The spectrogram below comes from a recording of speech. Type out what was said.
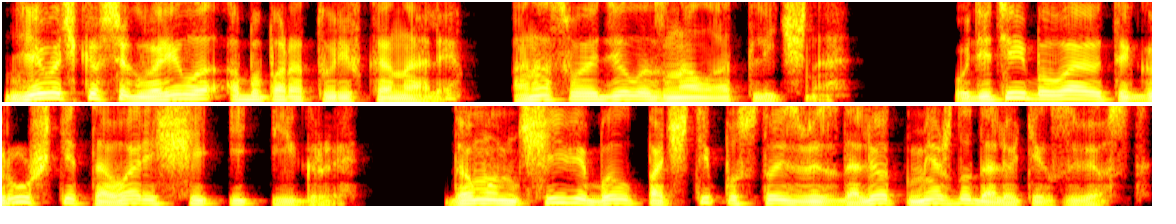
Девочка все говорила об аппаратуре в канале. Она свое дело знала отлично. У детей бывают игрушки, товарищи и игры. Домом Чиви был почти пустой звездолет между далеких звезд.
